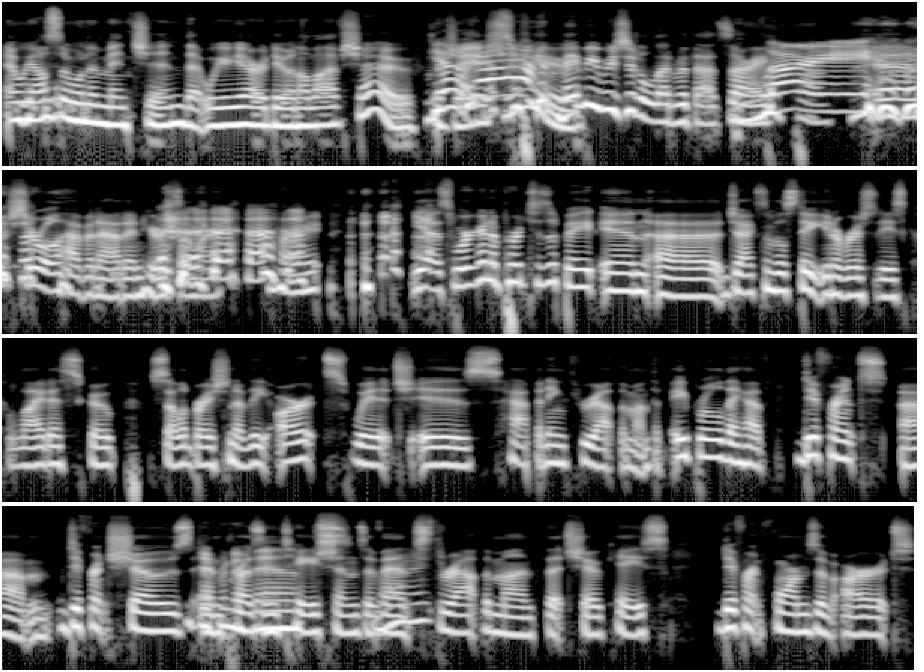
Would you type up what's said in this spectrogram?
And we also want to mention that we are doing a live show for Yeah, JSU. maybe we should have led with that. Sorry. sorry. Yeah, I'm sure we'll have an ad in here somewhere. All right. yes, we're going to participate in uh, Jacksonville State University's Kaleidoscope Celebration of the Arts, which is happening throughout the month of April. They have different um, different shows and Different events, presentations, events, right. throughout the month that showcase different forms of art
